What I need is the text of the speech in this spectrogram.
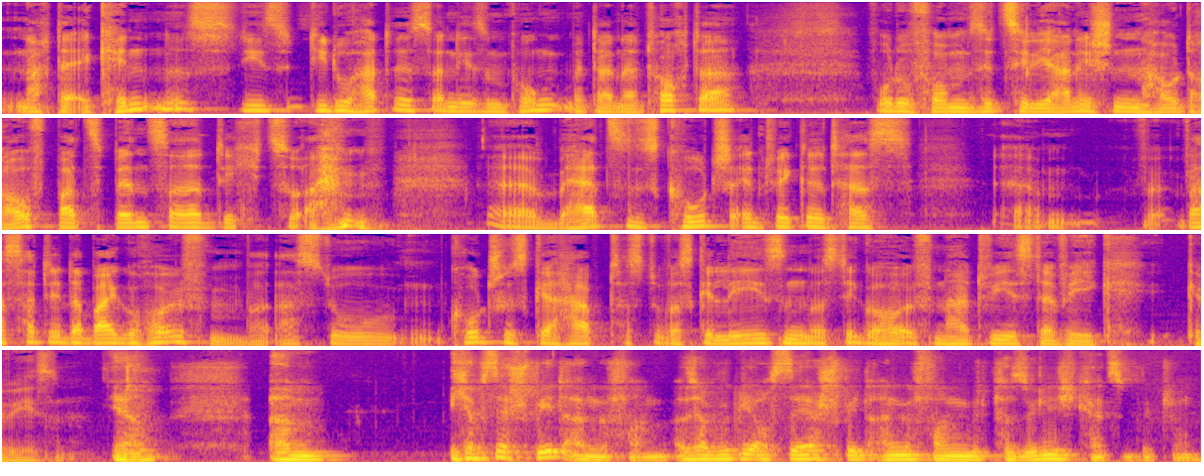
nach der Erkenntnis, die, die du hattest an diesem Punkt mit deiner Tochter, wo du vom sizilianischen Hau drauf Bud Spencer dich zu einem äh, Herzenscoach entwickelt hast? Ähm, was hat dir dabei geholfen? Hast du Coaches gehabt? Hast du was gelesen, was dir geholfen hat? Wie ist der Weg gewesen? Ja, ähm, ich habe sehr spät angefangen. Also ich habe wirklich auch sehr spät angefangen mit Persönlichkeitsentwicklung.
